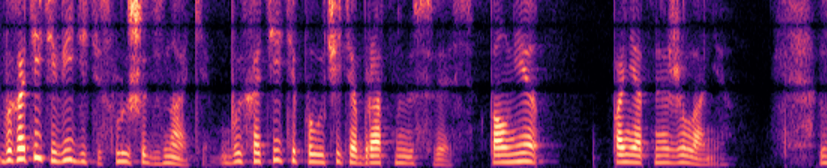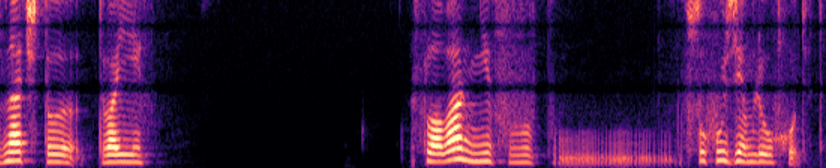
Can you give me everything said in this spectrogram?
Вы хотите видеть и слышать знаки, вы хотите получить обратную связь. Вполне понятное желание. Знать, что твои слова не в, в сухую землю уходят.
